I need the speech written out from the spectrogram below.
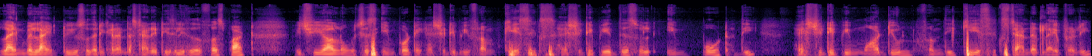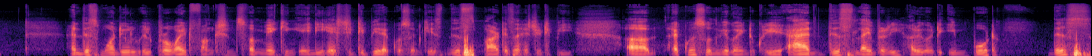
line by line to you so that you can understand it easily. So the first part which we all know which is importing HTTP from K6 HTTP this will import the HTTP module from the K6 standard library and this module will provide functions for making any HTTP request. So in case this part is a HTTP uh, request, so we're going to create add this library. Are we going to import this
